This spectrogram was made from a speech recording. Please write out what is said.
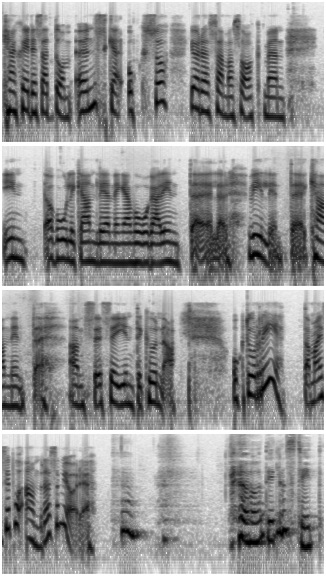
kanske är det så att de önskar också göra samma sak men in, av olika anledningar vågar inte eller vill inte, kan inte, anser sig inte kunna. Och då retar man sig på andra som gör det. Ja, det är lustigt.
